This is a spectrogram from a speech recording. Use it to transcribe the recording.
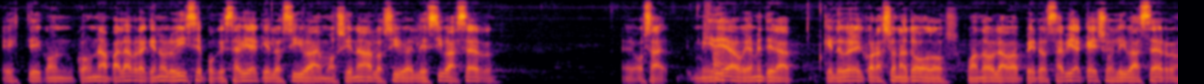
este, con, con una palabra que no lo hice porque sabía que los iba a emocionar, los iba, les iba a hacer... eh, o sea, mi idea obviamente era que le duele el corazón a todos cuando hablaba, pero sabía que a ellos le iba a hacer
